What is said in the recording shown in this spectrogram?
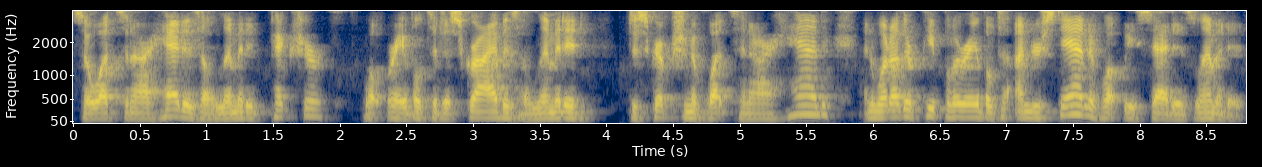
So what's in our head is a limited picture. What we're able to describe is a limited description of what's in our head. And what other people are able to understand of what we said is limited.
